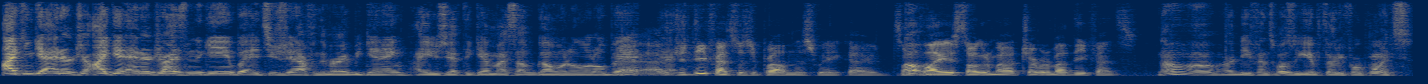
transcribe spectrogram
I can get energy. I get energized in the game, but it's usually not from the very beginning. I usually have to get myself going a little bit. I your defense was your problem this week. I heard some Oh. players talking about chirping about defense. No, uh, our defense was. We gave 34 points.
